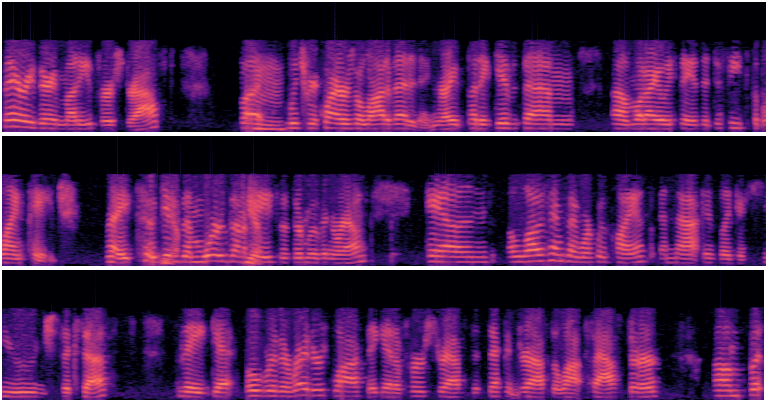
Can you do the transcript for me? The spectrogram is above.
very, very muddy first draft, but mm. which requires a lot of editing, right? But it gives them um, what I always say is it defeats the blank page, right? So it gives yep. them words on a yep. page that they're moving around. And a lot of times I work with clients, and that is like a huge success they get over their writer's block, they get a first draft, a second draft a lot faster. Um, but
